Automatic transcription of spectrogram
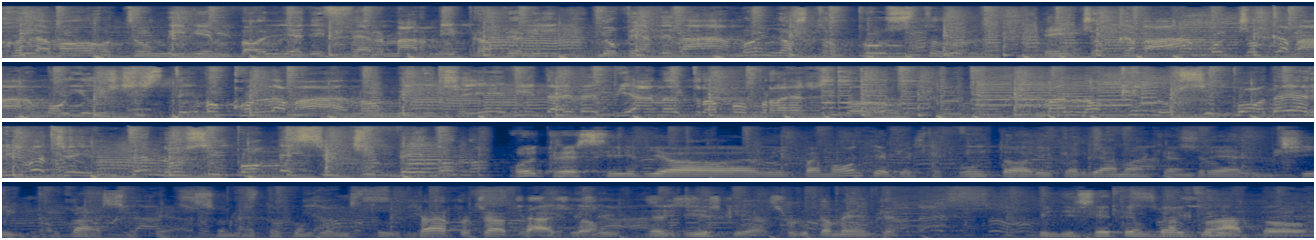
Con la moto mi viene voglia di fermarmi proprio lì dove avevamo il nostro posto E giocavamo, giocavamo, io insistevo con la mano Mi dicevi dai vai piano è troppo presto Ma no che non si può, dai arriva gente, non si può E se ci vedono Oltre a Silvio Ripamonti, a questo punto ricordiamo anche Andrea Lincini al basso che ha suonato con voi in studio. Certo, certo, sì, sì, Certo. sì, Sì, nel sì. dischi assolutamente. Quindi siete un bel gruppo.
